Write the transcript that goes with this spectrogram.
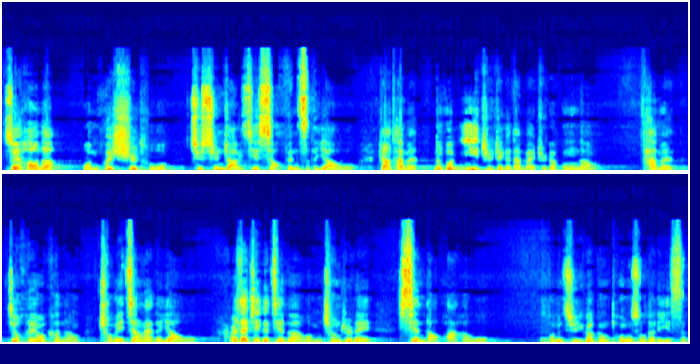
最后呢，我们会试图去寻找一些小分子的药物，让它们能够抑制这个蛋白质的功能，它们就很有可能成为将来的药物。而在这个阶段，我们称之为先导化合物。我们举一个更通俗的例子，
